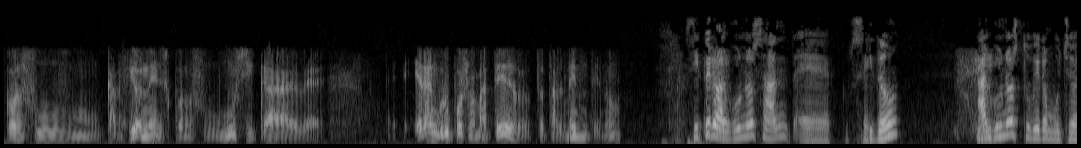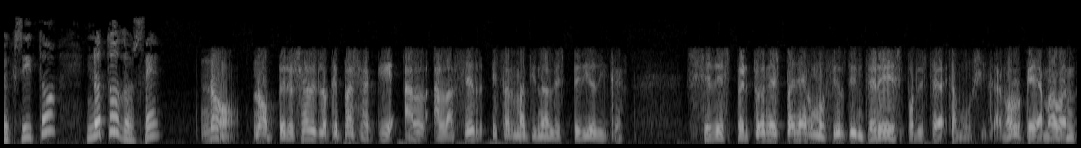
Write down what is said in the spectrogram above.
con sus canciones, con su música. Eh, eran grupos amateur totalmente, ¿no? Sí, pero algunos han eh, seguido, algunos tuvieron mucho éxito, no todos, ¿eh? No, no, pero ¿sabes lo que pasa? Que al, al hacer estas matinales periódicas, se despertó en España como cierto interés por esta, esta música, ¿no? Lo que llamaban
